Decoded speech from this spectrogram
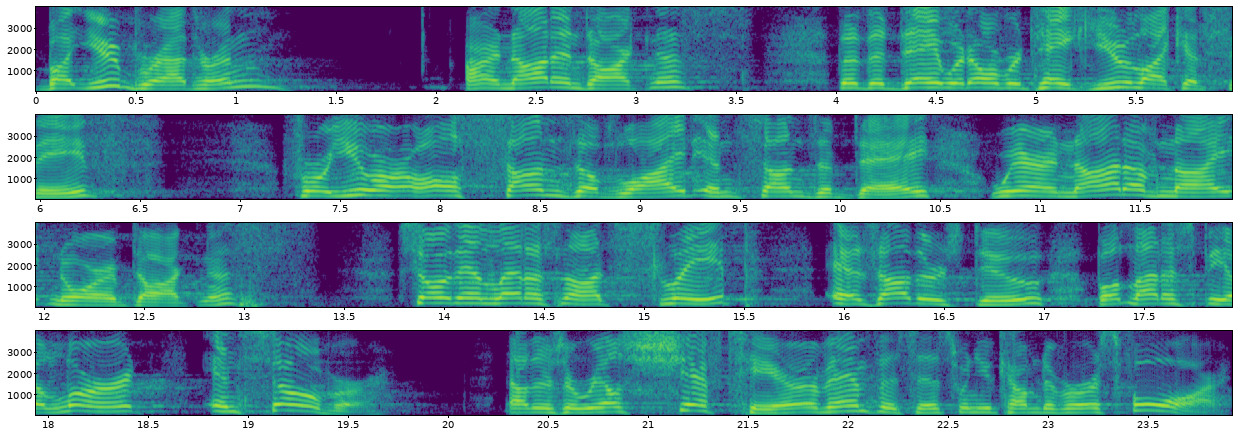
But you, brethren, are not in darkness, that the day would overtake you like a thief. For you are all sons of light and sons of day. We are not of night nor of darkness. So then let us not sleep as others do, but let us be alert and sober. Now, there's a real shift here of emphasis when you come to verse 4.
